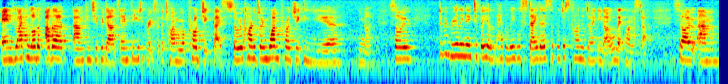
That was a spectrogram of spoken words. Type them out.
And like a lot of other um, contemporary dance and theatre groups at the time, we were project based. So we were kind of doing one project a year, you know. So do we really need to be a, have a legal status if we're just kind of doing, you know, all that kind of stuff? So um,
